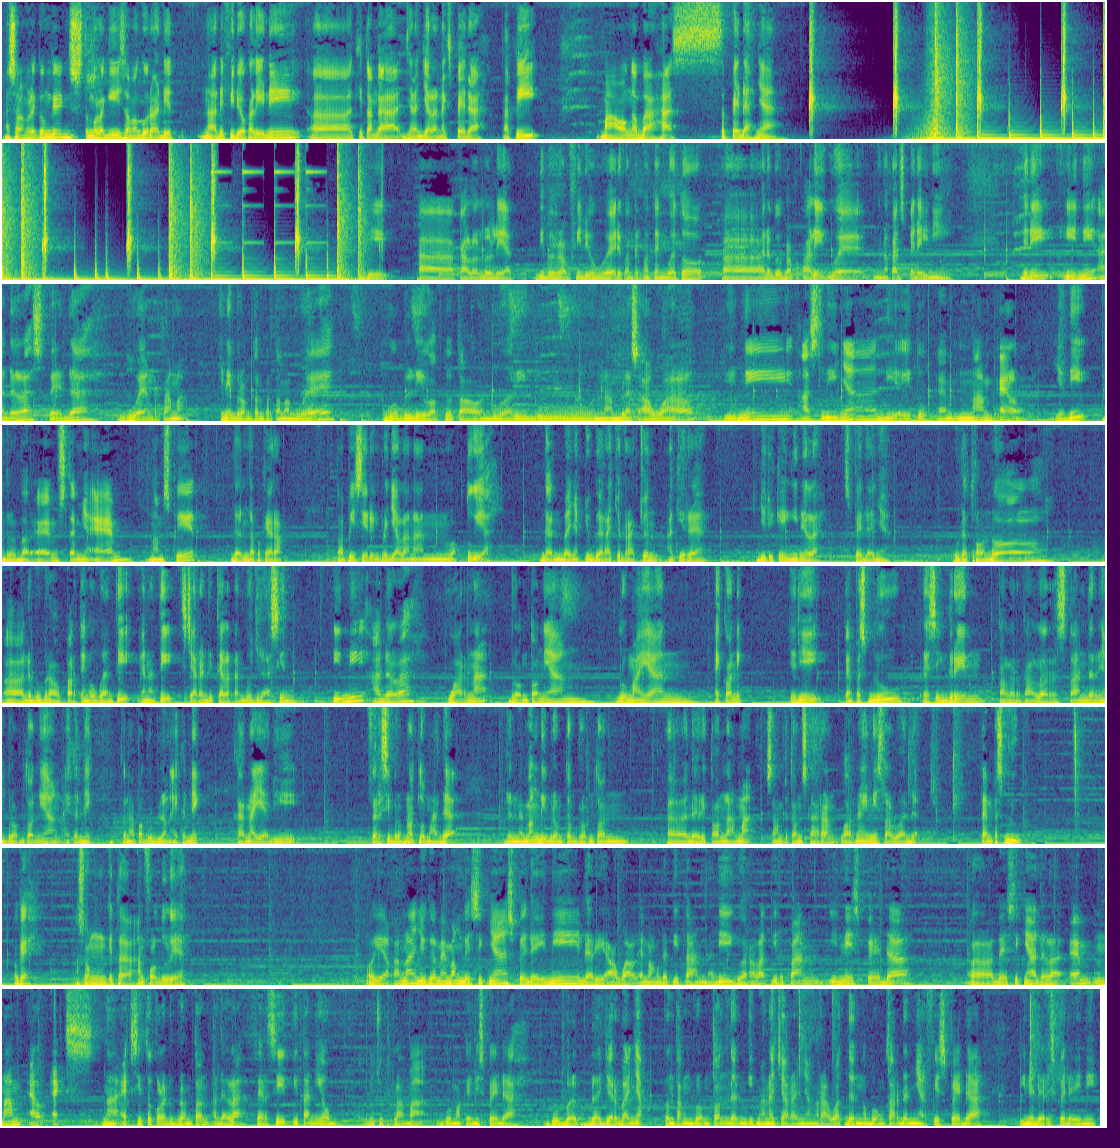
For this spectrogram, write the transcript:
Assalamualaikum gengs, ketemu lagi sama gue Radit. Nah di video kali ini uh, kita nggak jalan-jalan naik sepeda, tapi mau ngebahas sepedanya. Jadi uh, kalau lu lihat di beberapa video gue, di konten-konten gue tuh uh, ada beberapa kali gue menggunakan sepeda ini. Jadi ini adalah sepeda gue yang pertama. Ini Brompton pertama gue. Gue beli waktu tahun 2016 awal. Ini aslinya dia itu M6L jadi handlebar M stemnya M 6 speed dan nggak pakai rak. Tapi sering perjalanan waktu ya dan banyak juga racun-racun akhirnya jadi kayak gini lah sepedanya. Udah trondol uh, ada beberapa part yang gue ganti yang nanti secara detail akan gue jelasin. Ini adalah warna Brompton yang lumayan ikonik. Jadi Tempest Blue, Racing Green, color-color standarnya Brompton yang ikonik. Kenapa gue bilang ikonik? Karena ya di versi Brompton belum ada dan memang di Brompton-Brompton uh, dari tahun lama sampai tahun sekarang warna ini selalu ada. Tempest Blue. Oke, langsung kita unfold dulu ya Oh iya karena juga memang basicnya sepeda ini dari awal emang udah titan. Tadi gua ralat di depan ini sepeda uh, basicnya adalah M6LX nah X itu kalau di Brompton adalah versi titanium. Udah cukup lama gue pakai ini sepeda gue belajar banyak tentang Brompton dan gimana caranya ngerawat dan ngebongkar dan nyervis sepeda ini dari sepeda ini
